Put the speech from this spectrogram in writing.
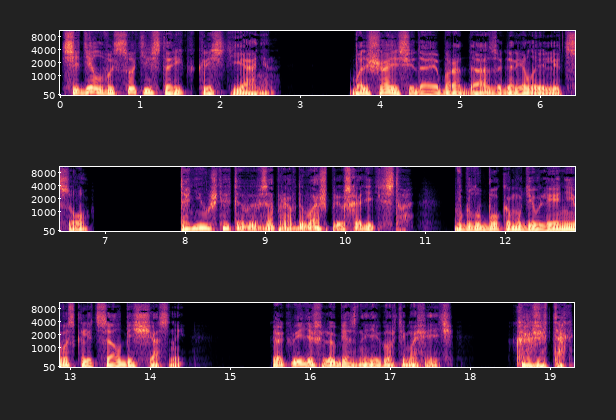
сидел высокий старик-крестьянин. Большая седая борода, загорелое лицо. — Да неужто это вы взаправду ваше превосходительство? — в глубоком удивлении восклицал бесчастный. — Как видишь, любезный Егор Тимофеевич. — Как же так?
